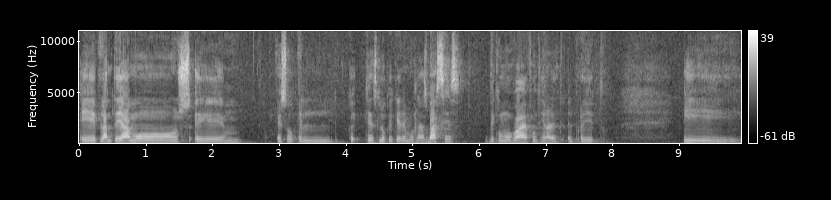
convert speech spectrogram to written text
eh, planteamos eso, el, qué es lo que queremos, las bases de cómo va a funcionar el, proyecto. Y,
